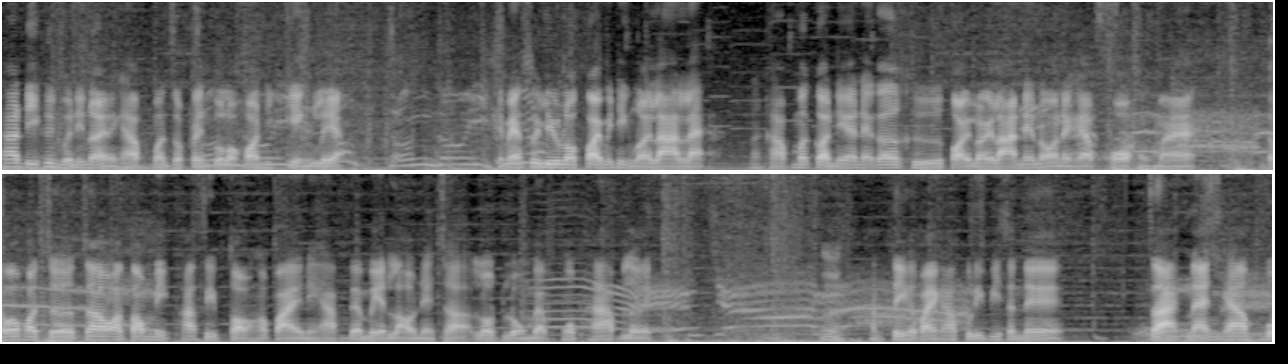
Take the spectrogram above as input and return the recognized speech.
ถ้าดีขึ้นกว่านี้หน่อยนะครับมันจะเป็นตัวละครที่เก่งเลยอะเห็นไหมซูริวเราต่อยไม่ถึงร้อยล้านแล้ว นะครับเมื่อก่อนเนี้ยเนี่ยก็คือต่อยร้อยล้านแน่นอนนะครับคอของม้า แต่ว่าพอเจอเจ้าอะตอมิกพาสซีฟสองเข้าไปนะครับดาเมจเราเนี่ยจะลดลงแบบหวภาพเลยอันติเข้าไปครับปุริพิซันเนอร์จากนั้นครับโบ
